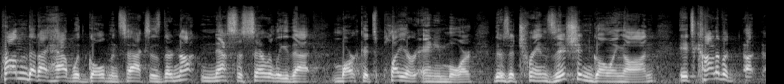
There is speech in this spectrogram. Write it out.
Problem that I have with Goldman Sachs is they're not necessarily that markets player anymore. There's a transition going on. It's kind of a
